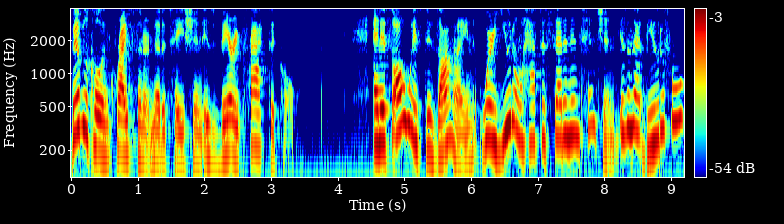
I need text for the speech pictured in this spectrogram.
biblical and Christ centered meditation is very practical. And it's always designed where you don't have to set an intention. Isn't that beautiful?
